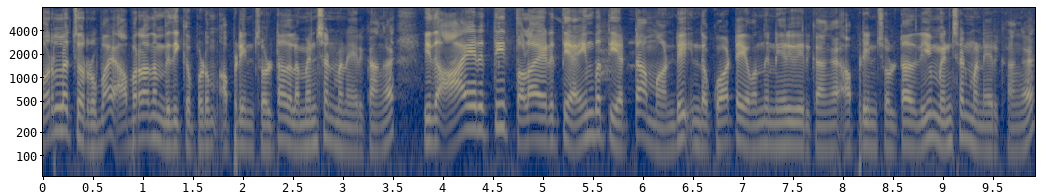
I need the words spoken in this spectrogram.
ஒரு லட்சம் ரூபாய் அபராதம் விதிக்கப்படும் அப்படின்னு சொல்லிட்டு அதில் மென்ஷன் பண்ணியிருக்காங்க. இது ஆயிரத்தி தொள்ளாயிரத்தி ஐம்பத்தி எட்டாம் ஆண்டு இந்த கோட்டையை வந்து நிறுவியிருக்காங்க அப்படின்னு சொல்லிட்டு அதுலேயும் மென்ஷன் பண்ணியிருக்காங்க.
